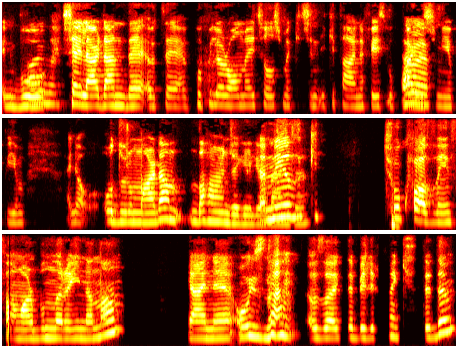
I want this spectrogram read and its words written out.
Hani bu Aynen. şeylerden de öte popüler olmaya çalışmak için iki tane Facebook paylaşımı evet. yapayım. Hani o durumlardan daha önce geliyor ya bence. Ne yazık ki çok fazla insan var bunlara inanan. Yani o yüzden özellikle belirtmek istedim.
